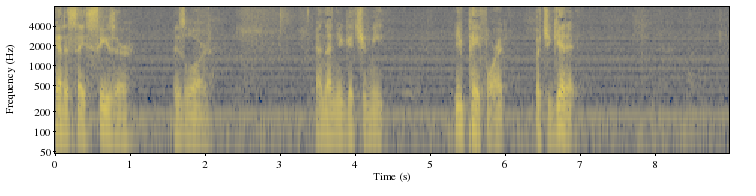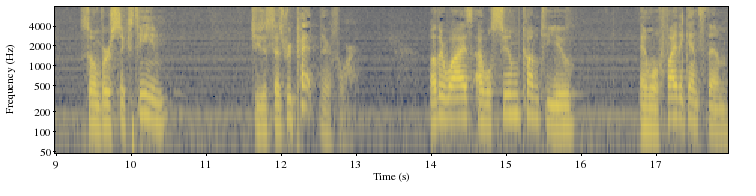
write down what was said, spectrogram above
You had to say, Caesar is Lord. And then you get your meat. You pay for it, but you get it. So in verse 16, Jesus says, Repent, therefore. Otherwise, I will soon come to you and will fight against them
